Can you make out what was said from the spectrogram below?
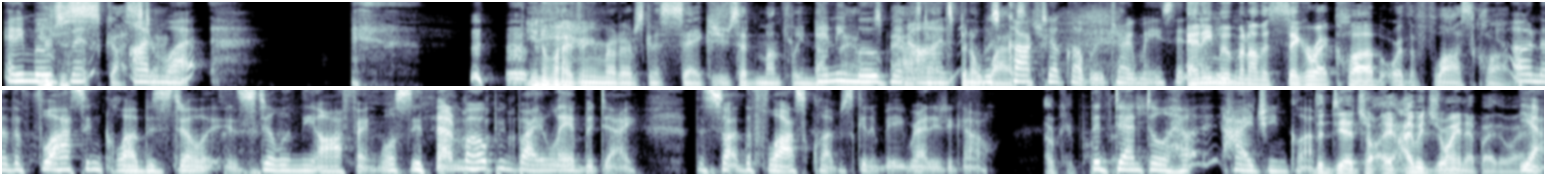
Any movement disgusting. on what? You know what I remember what I was going to say because you said monthly. Nut Any and I almost movement on It's been a it was while. cocktail club we were talking about. You said Any mo- movement on the cigarette club or the floss club? Oh no, the flossing club is still is still in the offing. We'll see that. I'm hoping by Labor Day, the the floss club is going to be ready to go. okay, perfect. The dental hy- hygiene club. The dental. I, I would join it, by the way. yeah.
